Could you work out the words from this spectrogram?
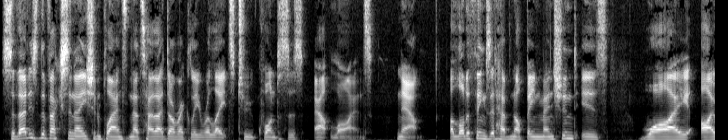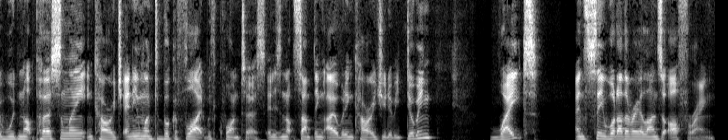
So that is the vaccination plans, and that's how that directly relates to Qantas's outlines. Now, a lot of things that have not been mentioned is why I would not personally encourage anyone to book a flight with Qantas. It is not something I would encourage you to be doing. Wait and see what other airlines are offering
